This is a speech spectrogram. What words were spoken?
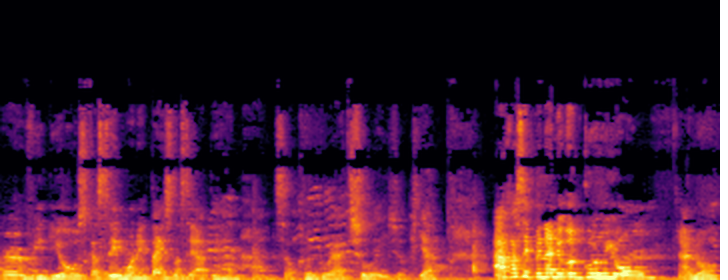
her videos kasi monetize na si Ate Hanhan. So, congratulations. Yeah. Ah, kasi pinanood ko yung, ano,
